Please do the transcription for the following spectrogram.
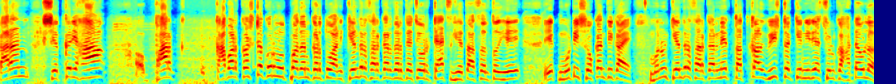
कारण शेतकरी हा फार काबाड कष्ट करून उत्पादन करतो आणि केंद्र सरकार जर त्याच्यावर टॅक्स घेत असेल तर हे एक मोठी शोकांतिका आहे. म्हणून केंद्र सरकारने तत्काळ वीस टक्के निर्यात शुल्क हटवलं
